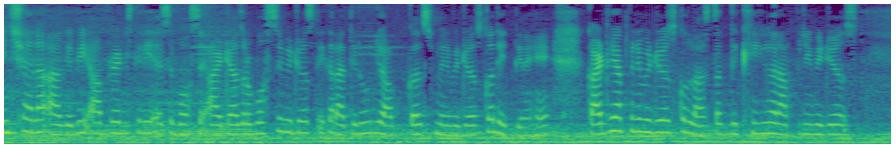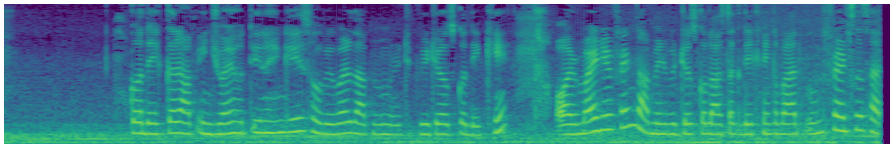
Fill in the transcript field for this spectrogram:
इन आगे भी आप फ्रेंड्स के लिए ऐसे बहुत से आइडियाज़ और बहुत सी वीडियोज़ लेकर आती रहूँ, जो आप गर्ल्स मेरे वीडियोस को देखते रहें। काटरी आप मेरी वीडियोज़ को लास्ट तक देखेंगे और आप मेरी वीडियोज़ को देखकर आप इंजॉय होती रहेंगे। सो व्यूवर्स आप मेरी वीडियोस को देखें। और माय डियर फ्रेंड्स आप मेरी वीडियोस को लास्ट तक देखने के बाद उन फ्रेंड्स के साथ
